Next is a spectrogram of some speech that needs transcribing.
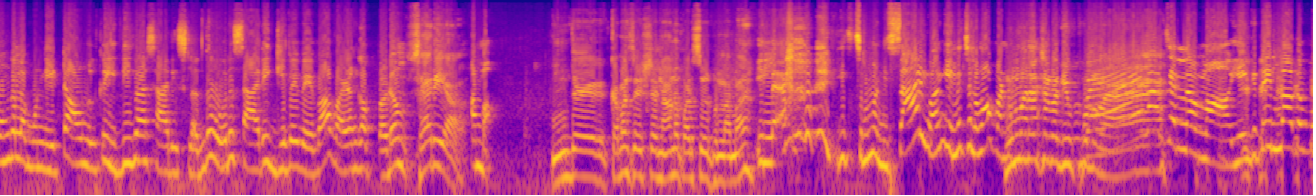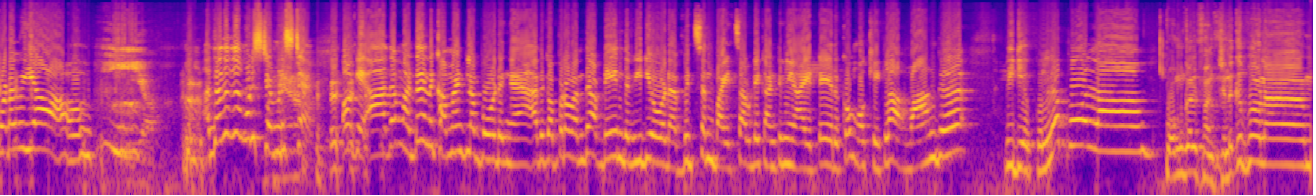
பொங்கலை முன்னிட்டு அவங்களுக்கு இதிகா சாரீஸ்ல இருந்து ஒரு சாரி கிவ்வேவா வழங்கப்படும். சரியா ஆமா. இந்த கமெண்ட் செக்ஷன் நானும் பார்ட்டிசிபேட் பண்ணலாமா? இல்ல. இது செல்லமா நீ சாரி வாங்கி என்ன செல்லமா பண்ண. வேணாம் செல்லம்மா. என்கிட்ட இல்லாத புடவையா? அதாவது முடிச்சிட்டேன் முடிச்சிட்டேன். ஓகே அத மட்டும் எனக்கு கமெண்ட்ல போடுங்க. அதுக்கப்புறம் வந்து அப்படியே இந்த வீடியோவோட பிட்ஸ் அண்ட் பைட்ஸ் அப்படியே கண்டினியூ ஆயிட்டே இருக்கும். ஓகேங்களா வாங்க வீடியோக்குள்ள போலாம். பொங்கல் ஃபங்க்ஷனுக்கு போலாம்.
